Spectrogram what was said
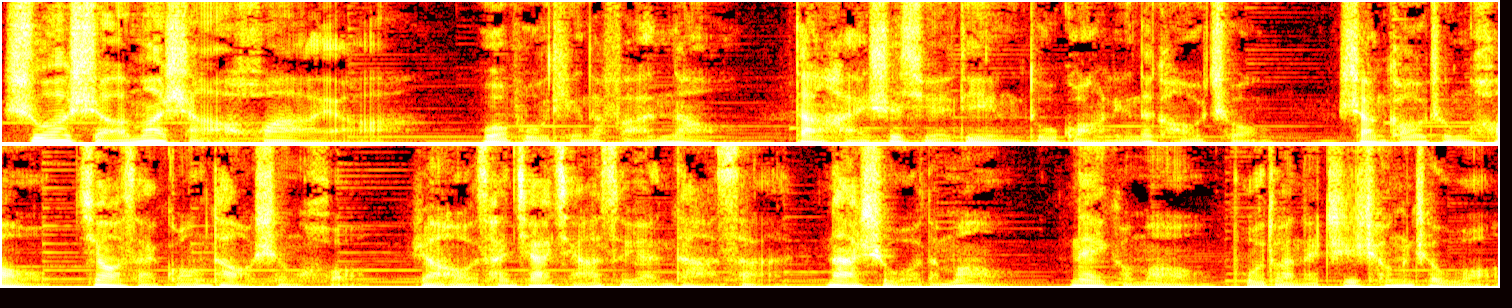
说什么傻话呀！”我不停的烦恼，但还是决定读广陵的高中。上高中后就要在广岛生活，然后参加甲子园大赛，那是我的梦。那个梦不断的支撑着我，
